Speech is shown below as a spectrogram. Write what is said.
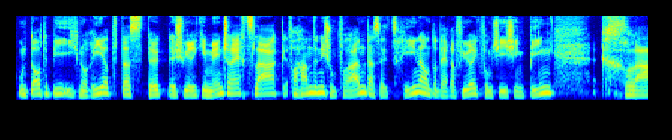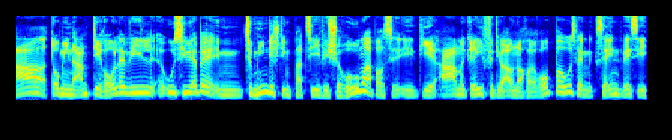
und dabei ignoriert, dass dort eine schwierige Menschenrechtslage vorhanden ist und vor allem, dass jetzt China unter der Führung von Xi Jinping klar dominante Rolle will ausüben, im, zumindest im pazifischen Raum, aber die Arme greifen ja auch nach Europa Europa aus, wenn wir sehen, wie sie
